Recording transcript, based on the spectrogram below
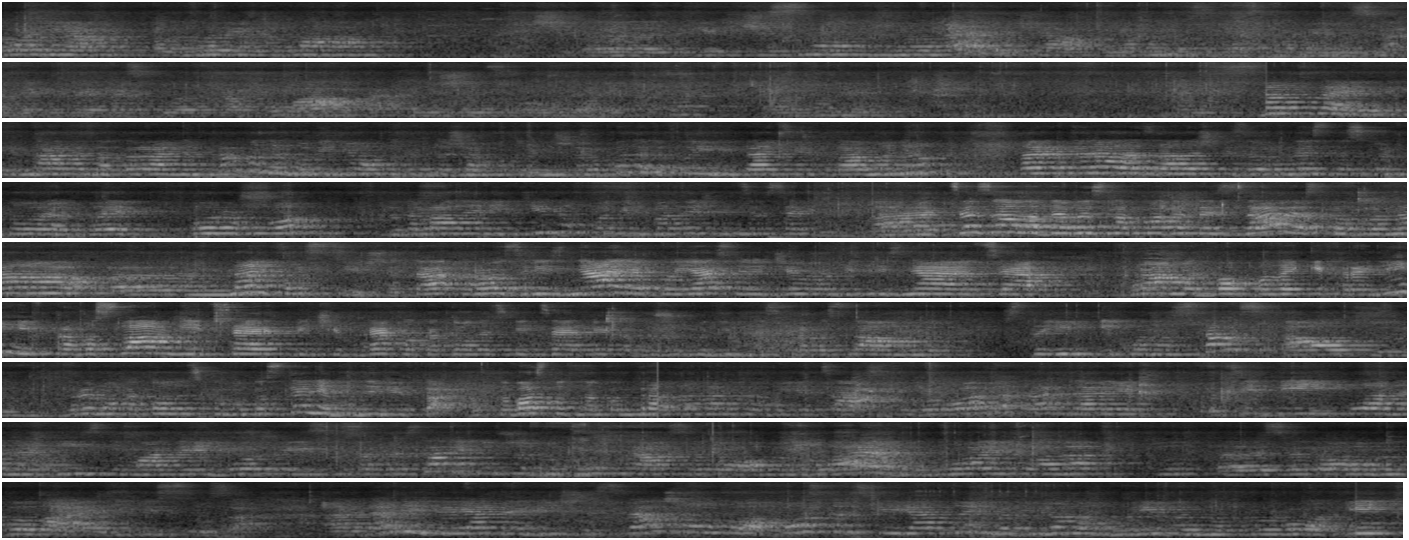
Перетирали залишки зернистої скульптури в порошок, додавали відтінок, потім два тижні це все. Ця зала, де ви знаходитесь зараз, то вона е, найпростіша, так розрізняє, пояснює, чим відрізняються храми двох великих релігій в православній церкві чи в греко-католицькій церкві, яка дуже подібна з православною стоїть іконостас, а от в Римо-католицькому костелі буде вівтар. Тобто у вас тут на контракт є царські ворота, так далі ікони на місці Матері Божої Ісуса Христа, і тут вже був храм Святого Миколая, друга ікона тут е, Святого Миколая від Ісуса. Е, Далі йде ряд найбільше статуку, апостольський ряд, ну і медальйоном горі видно пророк. І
